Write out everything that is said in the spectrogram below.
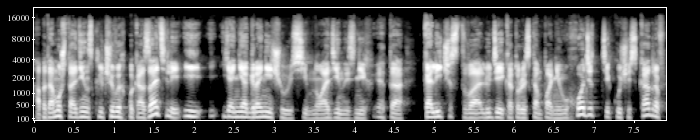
а потому что один из ключевых показателей, и я не ограничиваюсь им, но один из них — это количество людей, которые из компании уходят, текучесть кадров,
